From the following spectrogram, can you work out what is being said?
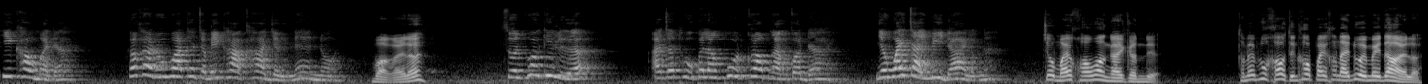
ที่เข้ามาได้ เพราะข้ารู้ว่าท่านจะไม่ฆ่าข้าอย่างแน่นอน ว่าไงนะ ส่วนพวกที่เหลือ อาจจะถูกพลังพูดครอบงำก็ได้ ยังไว้ใจไม่ได้หรอกนะ เจ้าหมายความว่าไงกันเนี่ยทำไมพวกเขาถึงเข้าไปข้างในด้วยไม่ได้ล่ะ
